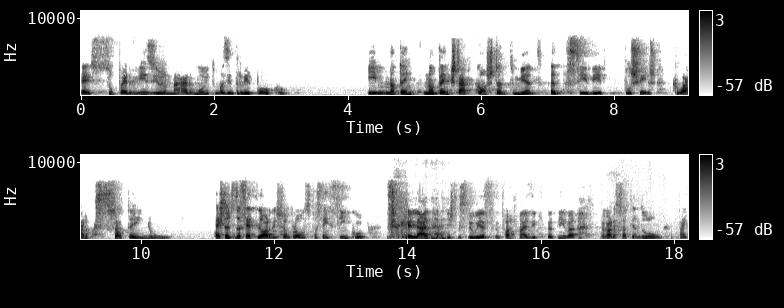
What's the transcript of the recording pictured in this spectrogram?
é supervisionar muito, mas intervir pouco. E não tem, não tem que estar constantemente a decidir pelos filhos. Claro que se só tem um, estas 17 ordens são para um. Se fossem cinco, se calhar isto distribuía-se de forma mais equitativa. Agora, só tendo um, vai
